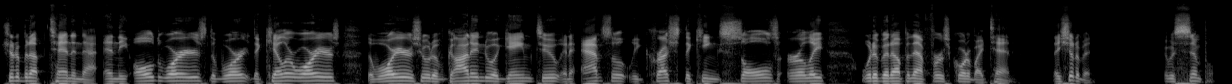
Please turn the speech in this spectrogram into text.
Should have been up 10 in that. And the old Warriors, the war, the killer Warriors, the Warriors who would have gone into a game two and absolutely crushed the Kings' souls early, would have been up in that first quarter by 10. They should have been. It was simple.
